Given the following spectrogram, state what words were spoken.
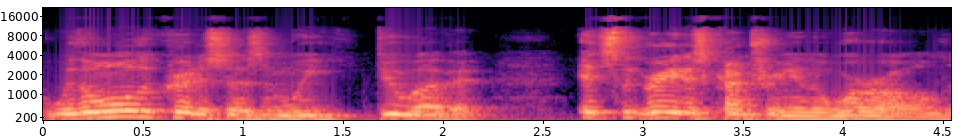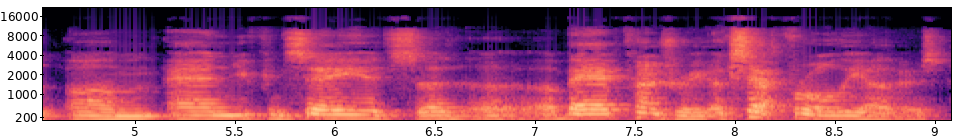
With all the criticism we do of it, it's the greatest country in the world. Um, and you can say it's a, a, bad country except for all the others.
